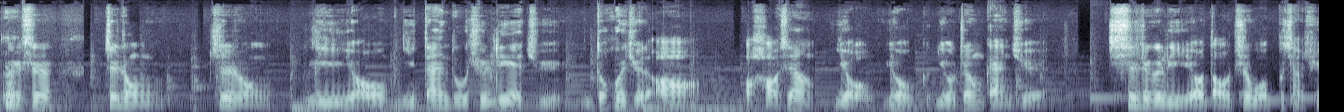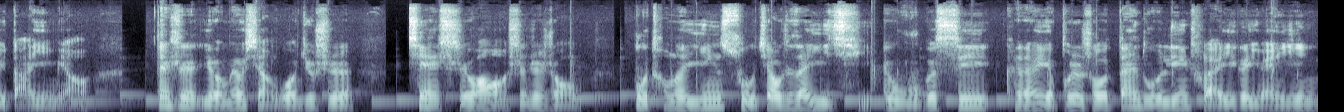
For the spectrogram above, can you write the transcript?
可是这种这种理由，你单独去列举，你都会觉得哦，我好像有有有这种感觉，是这个理由导致我不想去打疫苗。但是有没有想过，就是现实往往是这种不同的因素交织在一起。这五个 C 可能也不是说单独拎出来一个原因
